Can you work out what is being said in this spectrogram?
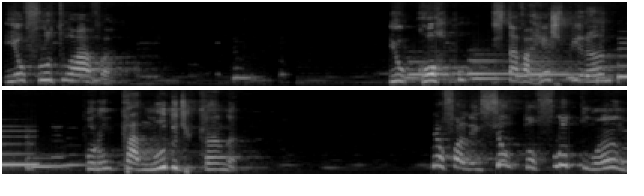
E eu flutuava. E o corpo estava respirando por um canudo de cana. Eu falei, se eu estou flutuando,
